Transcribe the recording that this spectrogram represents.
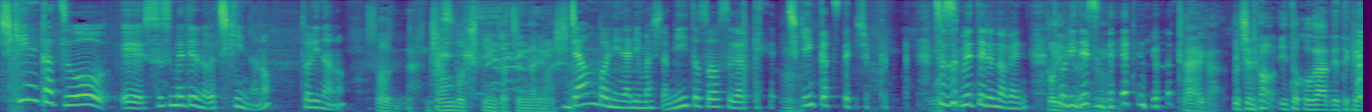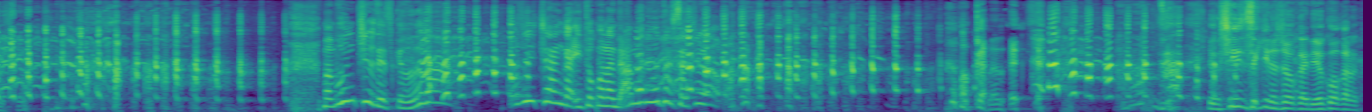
チキンカツを、えー進めてるのがチキンなの？鳥なの？そうジャンボチキンカツになりました。ジャンボになりました。ミートソースがけ、チキンカツ定食。進めてるのが鳥ですね。うちのいとこが出てきますよ。まあ文中ですけどね、まあ、おじいちゃんがいとこなんであんまり私たちは。わからないよく親戚の紹介でよくわからない。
